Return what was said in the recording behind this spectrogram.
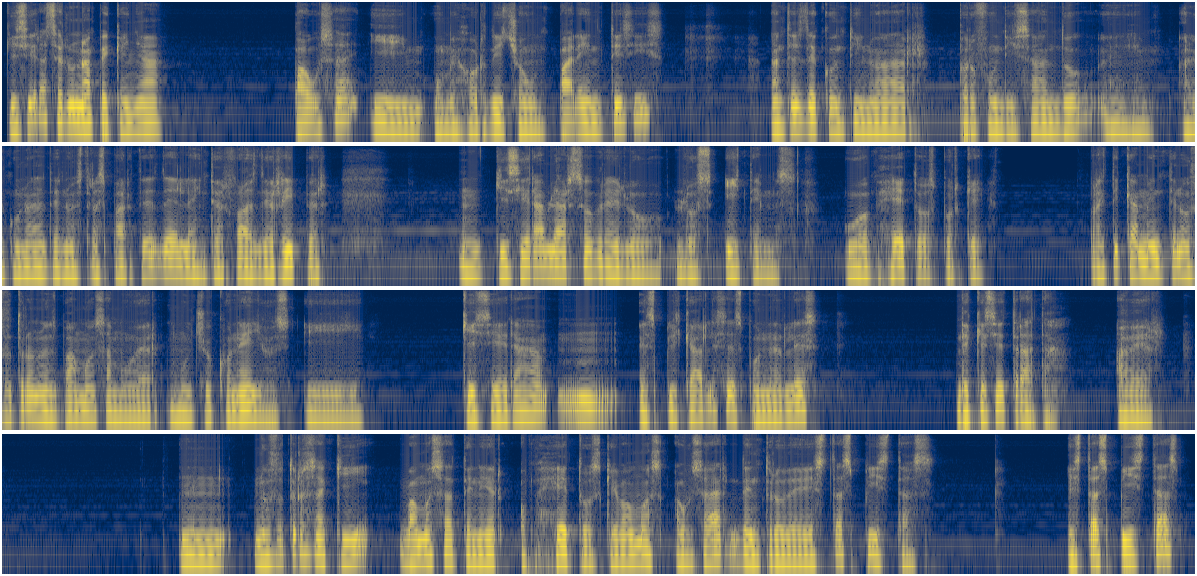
Quisiera hacer una pequeña pausa y, o mejor dicho, un paréntesis antes de continuar profundizando eh, algunas de nuestras partes de la interfaz de Reaper. Mm, quisiera hablar sobre los ítems u objetos porque prácticamente nosotros nos vamos a mover mucho con ellos y quisiera mm, explicarles, exponerles de qué se trata. A ver, mm, nosotros aquí vamos a tener objetos que vamos a usar dentro de estas pistas. Estas pistas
